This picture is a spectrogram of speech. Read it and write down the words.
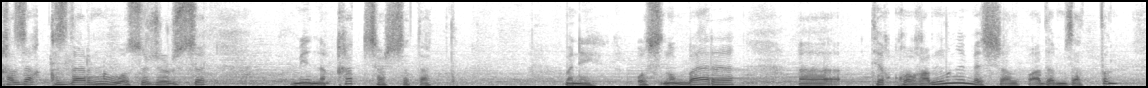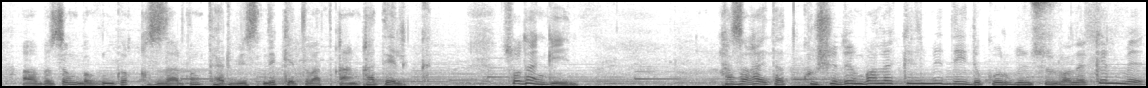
қазақ қыздарының осы жүрісі мені қатты шаршатады. Міне осының бәрі ә, тек қоғамның емес жалпы адамзаттың ә, біздің бүгінгі қыздардың тәрбиесінде кетіп жатқан қателік. Содан кейін қазақ айтады көшеден бала келме дейді көргенсіз бала келме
